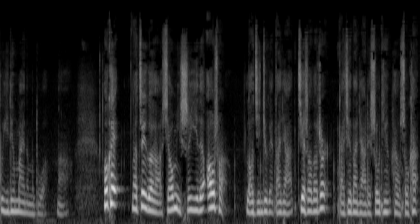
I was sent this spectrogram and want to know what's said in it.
不一定卖那么多啊。OK，那这个小米十一的 Ultra 老金就给大家介绍到这儿，感谢大家的收听还有收看。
